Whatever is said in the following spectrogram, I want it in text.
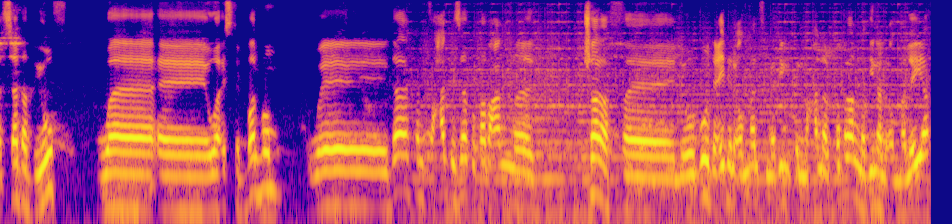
الساده الضيوف واستقبالهم. وده كان في حد ذاته طبعا شرف لوجود عيد العمال في مدينة المحلة الكبرى المدينة العمالية.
